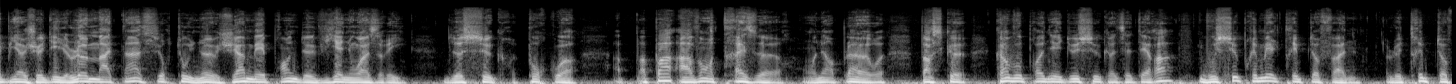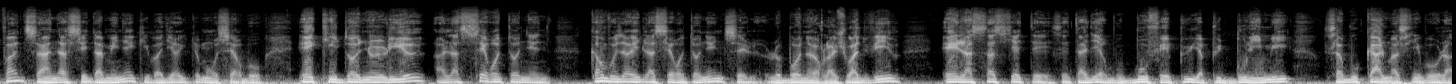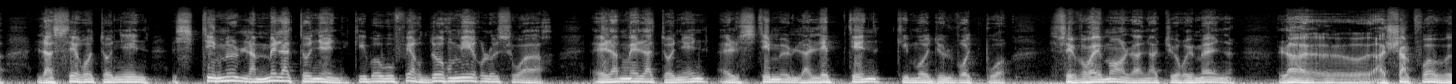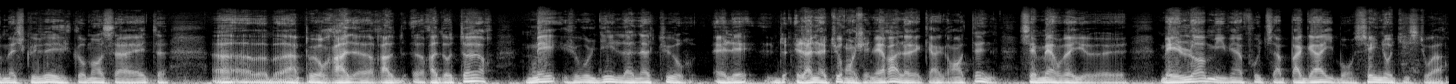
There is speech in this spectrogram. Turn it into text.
Eh bien, je dis le matin, surtout ne jamais prendre de viennoiserie, de sucre. Pourquoi? Pas avant 13 heures. On est en plein. Parce que quand vous prenez du sucre, etc., vous supprimez le tryptophane. Le tryptophane, c'est un acide aminé qui va directement au cerveau et qui donne lieu à la sérotonine. Quand vous avez de la sérotonine, c'est le bonheur, la joie de vivre et la satiété, c'est-à-dire vous bouffez plus, il n'y a plus de boulimie, ça vous calme à ce niveau-là. La sérotonine stimule la mélatonine qui va vous faire dormir le soir. Et la mélatonine, elle stimule la leptine qui module votre poids. C'est vraiment la nature humaine Là, euh, à chaque fois, vous m'excusez, je commence à être euh, un peu radoteur, mais je vous le dis, la nature, elle est la nature en général avec un grand N, c'est merveilleux. Mais l'homme, il vient foutre sa pagaille. Bon, c'est une autre histoire.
